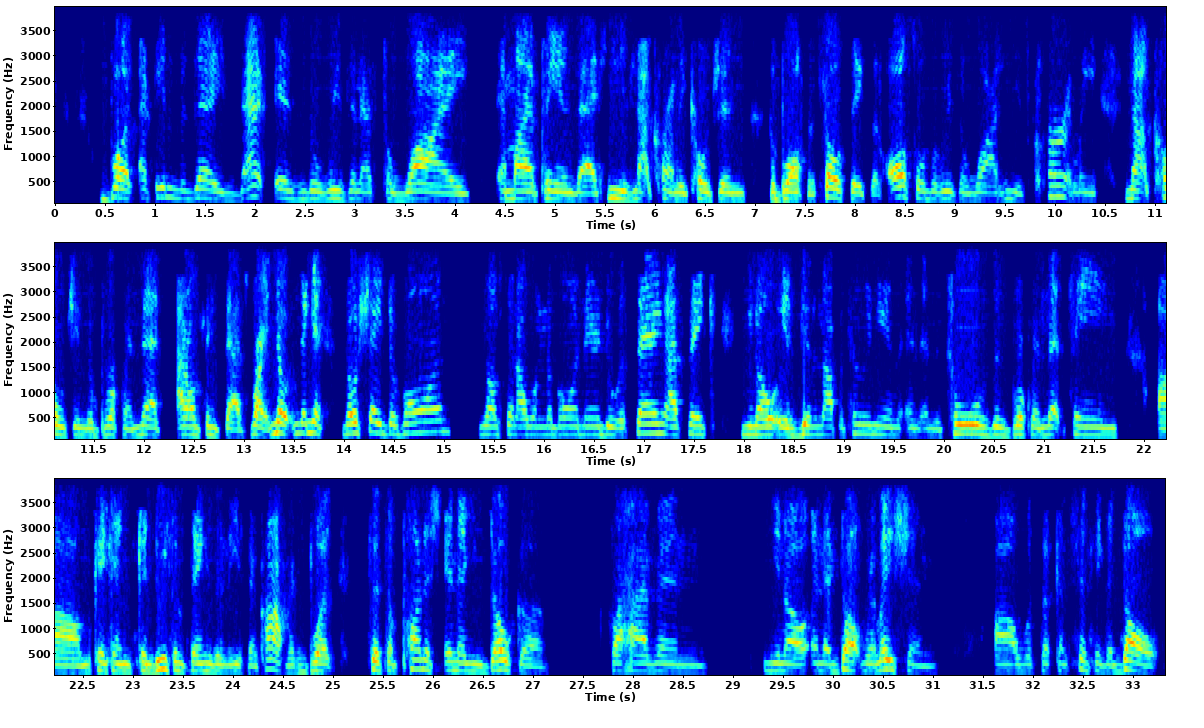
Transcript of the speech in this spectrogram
But at the end of the day, that is the reason as to why, in my opinion, that he's not currently coaching the Boston Celtics, and also the reason why he is currently not coaching the Brooklyn Nets. I don't think that's right. No, again, no shade to Vaughn. You know what I'm saying? I want him to go in there and do his thing. I think, you know, if given an opportunity and, and, and the tools this Brooklyn Net team um, can, can can do some things in the Eastern Conference. But to, to punish Ime Udoka for having you know, an adult relation uh, with a consenting adult,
